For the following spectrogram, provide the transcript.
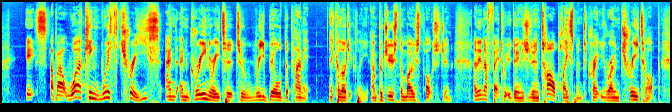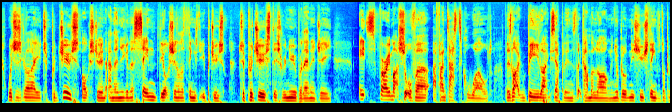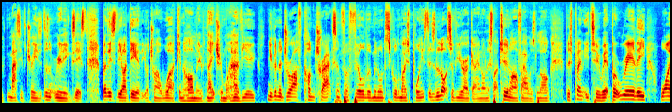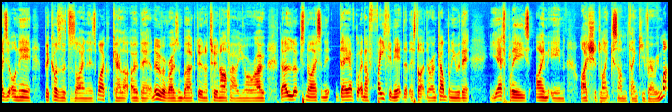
It's about working with trees and, and greenery to, to rebuild the planet ecologically and produce the most oxygen. And in effect, what you're doing is you're doing tile placement to create your own treetop, which is going to allow you to produce oxygen, and then you're going to send the oxygen and the things that you produce to produce this renewable energy. it's very much sort of a, a fantastical world. There's like bee like zeppelins that come along, and you're building these huge things on top of massive trees. It doesn't really exist, but this is the idea that you're trying to work in harmony with nature and what have you. You're going to draft contracts and fulfill them in order to score the most points. There's lots of Euro going on. It's like two and a half hours long. There's plenty to it, but really, why is it on here? Because of the designers, Michael Keller, Odette, and Uwe Rosenberg doing a two and a half hour Euro that looks nice, and they have got enough faith in it that they started their own company with it. Yes, please, I'm in. I should like some. Thank you very much.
